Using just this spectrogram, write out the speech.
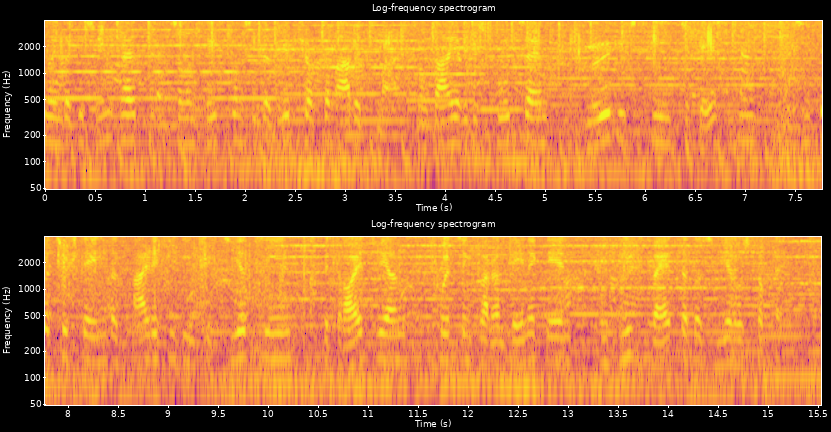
nur in der Gesundheit, sondern trifft uns in der Wirtschaft am Arbeitsmarkt. Von daher wird es gut sein, möglichst viel zu testen und sicherzustellen, dass alle, die infiziert sind, betreut werden, kurz in Quarantäne gehen und nicht weiter das Virus verbreiten.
